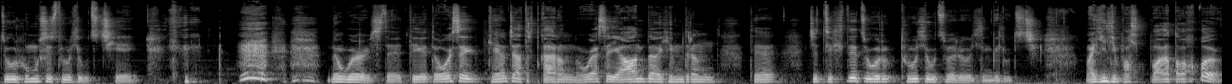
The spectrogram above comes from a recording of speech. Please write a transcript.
зүгээр хүмүүсээс төрүүлэг үзчихье. No worries тэ. Тэгээд угаасаа кино театрт гарна, угаасаа яванда хэмдрэн тэ. Жигтэй зүгээр төрүүлэг үзмээр үйл ингээл үзчих. Маягийн болт багаад байгаа байхгүй юу?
